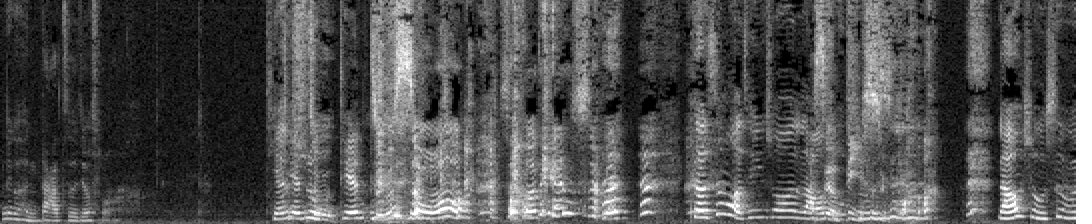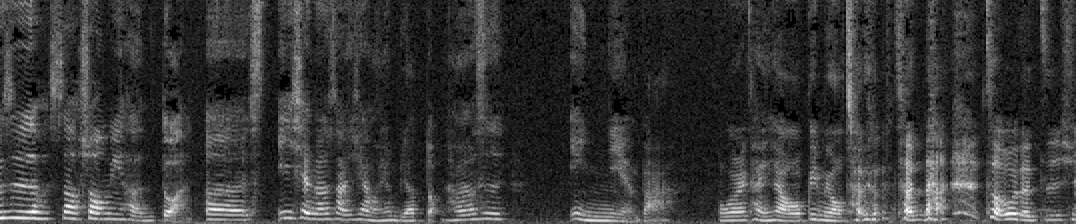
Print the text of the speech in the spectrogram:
那个很大只的叫什么？田鼠。天竺鼠，什么天鼠？可是我听说老鼠是？老鼠是不是寿寿命很短？呃，一线跟三线好像比较短，好像是一年吧。我来看一下，我并没有传 传达错误的资讯。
